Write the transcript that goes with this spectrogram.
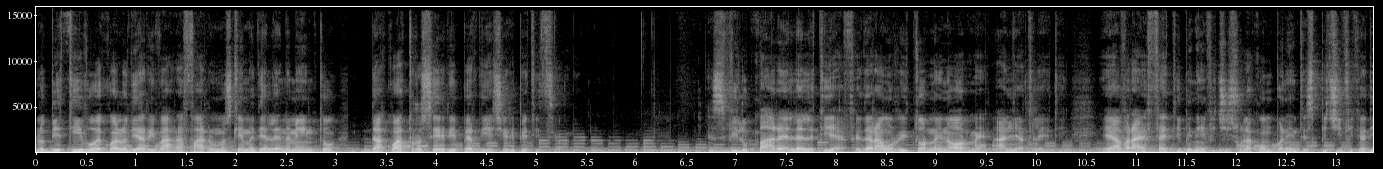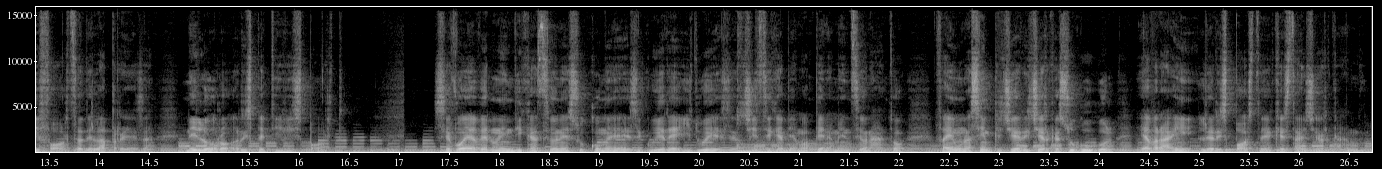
L'obiettivo è quello di arrivare a fare uno schema di allenamento da 4 serie per 10 ripetizioni. Sviluppare l'LTF darà un ritorno enorme agli atleti e avrà effetti benefici sulla componente specifica di forza della presa nei loro rispettivi sport. Se vuoi avere un'indicazione su come eseguire i due esercizi che abbiamo appena menzionato, fai una semplice ricerca su Google e avrai le risposte che stai cercando.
